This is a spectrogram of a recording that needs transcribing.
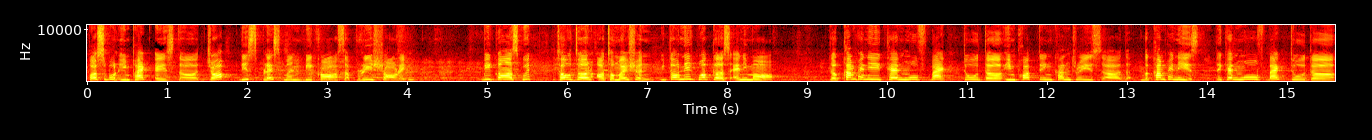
possible impact is the job displacement because of reshoring. Because with total automation, we don't need workers anymore. The company can move back to the importing countries, uh, the, the, companies, they can move back to the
